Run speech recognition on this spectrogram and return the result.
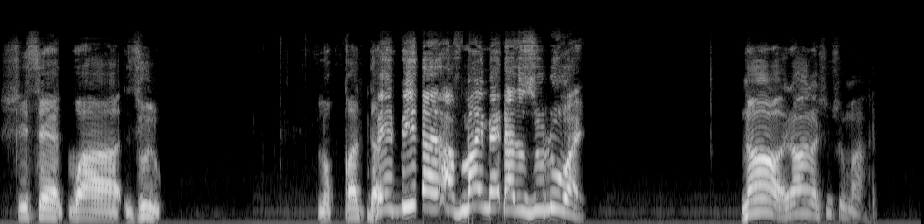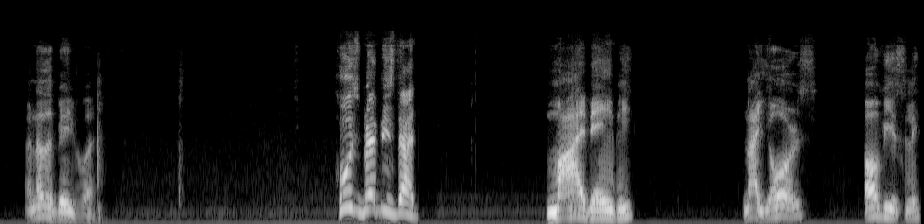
She said waa zulu. Luqadda. Baby af my may dhahda zulu waay no no no shushu ma. Another baby one whose baby is that? My baby not yours obviously.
